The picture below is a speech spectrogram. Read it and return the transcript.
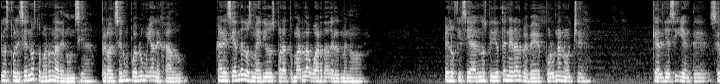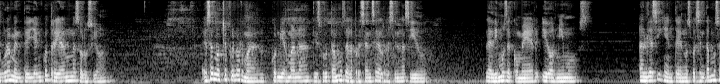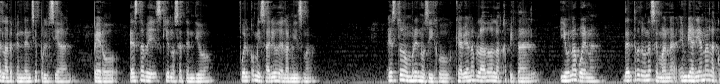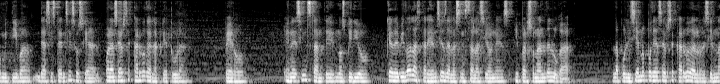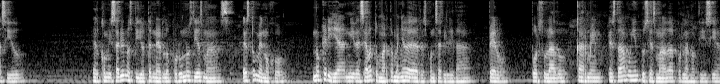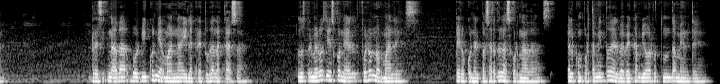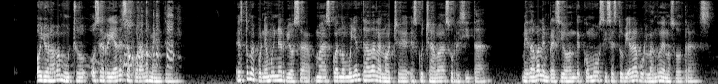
Los policías nos tomaron la denuncia, pero al ser un pueblo muy alejado, carecían de los medios para tomar la guarda del menor. El oficial nos pidió tener al bebé por una noche que al día siguiente seguramente ya encontrarían una solución. Esa noche fue normal, con mi hermana disfrutamos de la presencia del recién nacido, le dimos de comer y dormimos. Al día siguiente nos presentamos en la dependencia policial, pero esta vez quien nos atendió fue el comisario de la misma. Este hombre nos dijo que habían hablado a la capital y una buena, Dentro de una semana enviarían a la comitiva de asistencia social para hacerse cargo de la criatura, pero en ese instante nos pidió que debido a las carencias de las instalaciones y personal del lugar, la policía no podía hacerse cargo del recién nacido. El comisario nos pidió tenerlo por unos días más, esto me enojó, No quería ni deseaba tomar tamaña de responsabilidad, pero, por su lado, Carmen estaba muy entusiasmada por la noticia. Resignada, volví con mi hermana y la criatura a la casa. Los primeros días con él fueron normales, pero con el pasar de las jornadas, el comportamiento del bebé cambió rotundamente. O lloraba mucho o se reía desaforadamente. Esto me ponía muy nerviosa, mas cuando muy entrada la noche escuchaba su risita, me daba la impresión de como si se estuviera burlando de nosotras.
